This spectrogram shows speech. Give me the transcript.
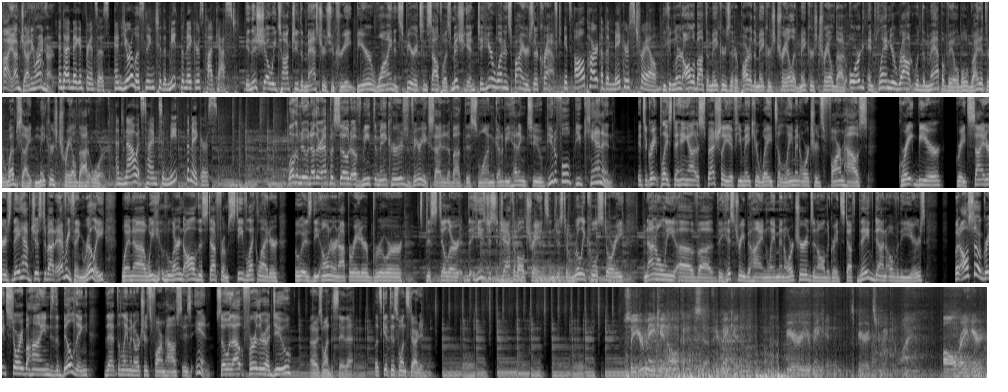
Hi, I'm Johnny Reinhardt. And I'm Megan Francis, and you're listening to the Meet the Makers podcast. In this show, we talk to the masters who create beer, wine, and spirits in Southwest Michigan to hear what inspires their craft. It's all part of the Makers Trail. You can learn all about the makers that are part of the Makers Trail at makerstrail.org and plan your route with the map available right at their website, makerstrail.org. And now it's time to meet the makers. Welcome to another episode of Meet the Makers. Very excited about this one. Going to be heading to beautiful Buchanan. It's a great place to hang out, especially if you make your way to Lehman Orchard's farmhouse. Great beer, great ciders. They have just about everything, really. When uh, we learned all this stuff from Steve Lecklider, who is the owner and operator, brewer, distiller, he's just a jack of all trades and just a really cool story not only of uh, the history behind Lehman Orchards and all the great stuff they've done over the years, but also a great story behind the building that the Lehman Orchards farmhouse is in. So without further ado, I always wanted to say that. Let's get this one started. So you're making all kinds of stuff. You're making beer, you're making spirits, you're making wine, all right here?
